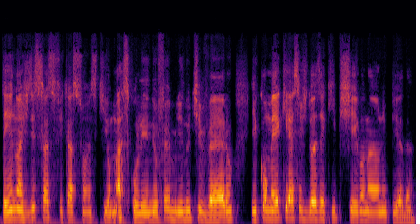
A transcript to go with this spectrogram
tendo as desclassificações que o masculino e o feminino tiveram e como é que essas duas equipes chegam na Olimpíada?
